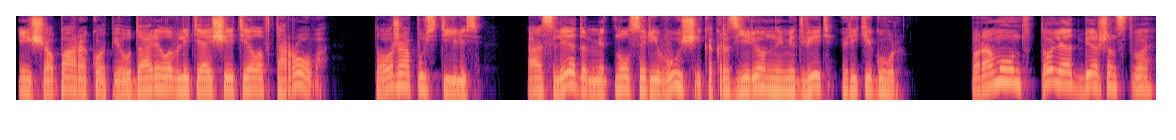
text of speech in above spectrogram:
Еще пара копий ударила в летящее тело второго, тоже опустились а следом метнулся ревущий, как разъяренный медведь, Рикигур. Парамунд, то ли от бешенства,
